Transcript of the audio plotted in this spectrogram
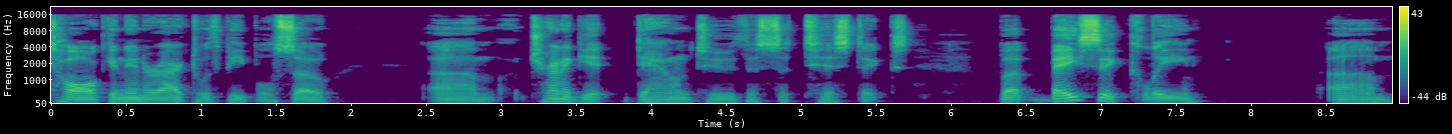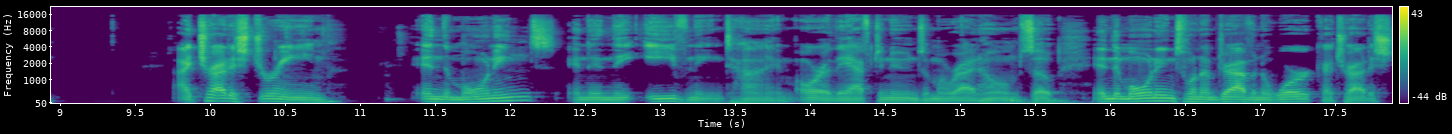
talk and interact with people. So, um, trying to get down to the statistics, but basically, um, I try to stream in the mornings and in the evening time or the afternoons on my ride home. So in the mornings when I'm driving to work, I try to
